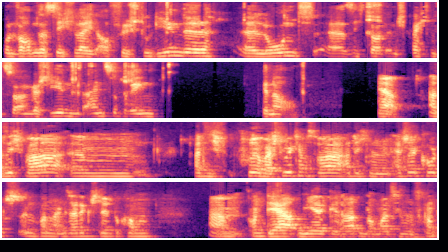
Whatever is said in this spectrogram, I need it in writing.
und warum das sich vielleicht auch für Studierende äh, lohnt, äh, sich dort entsprechend zu engagieren, mit einzubringen. Genau. Ja, also ich war, ähm, als ich früher bei Studiecamps war, hatte ich einen Agile Coach irgendwann an die Seite gestellt bekommen ähm, und der hat mir geraten, nochmals hin ins Scrum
